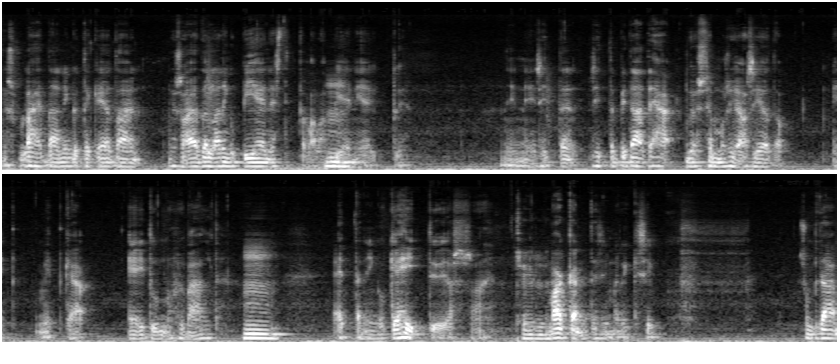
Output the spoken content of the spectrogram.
jos lähdetään niinkö tekemään jotain, jos ajatellaan niinkö pienesti tavallaan Mm. mm. pieniä juttuja, niin, niin sitten, sitten pitää tehdä myös semmoisia asioita, mit, mitkä ei tunnu hyvältä, Hmm, että niinku kehittyy jossain. kyllä. Vaikka nyt esimerkiksi sun pitää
